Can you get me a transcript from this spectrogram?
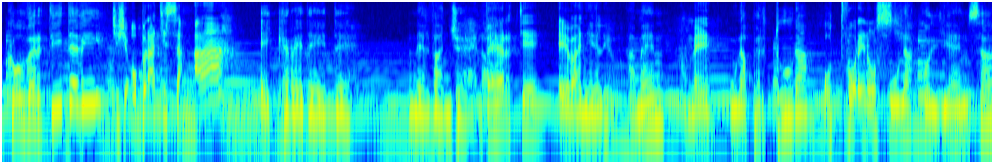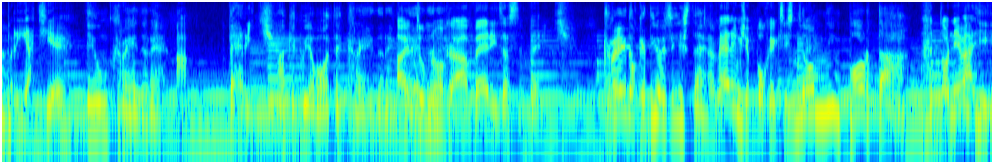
Convertitevi Čiže obráťte sa a e credete nel Vangelo. verte evanieliu. Amen. Amen. Un'apertura, Otvorenosť, un'accoglienza prijatie e un credere. a veriť. Anche qui a volte credere. Aj tu mnohokrát a veriť, zase veriť. Credo che Dio A esiste. verím, že Boh existuje. Non mi importa. To nevadí.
